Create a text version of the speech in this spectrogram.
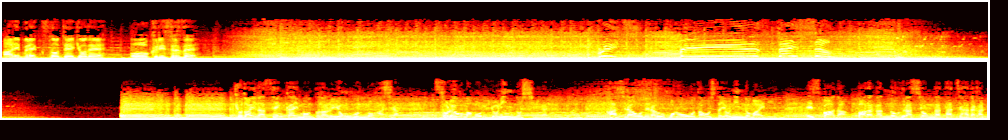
アニプレックスの提供で、お送りするぜ。な旋回門となる4本の柱。それを守る4人の死神。柱を狙うホローを倒した4人の前にエスパーダバラガンのフラシオンが立ちはだかる。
